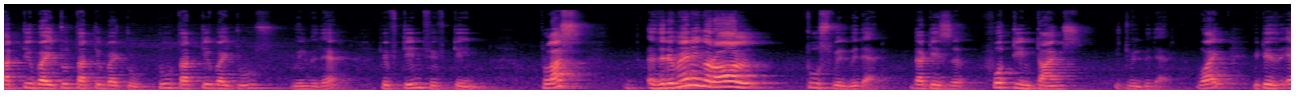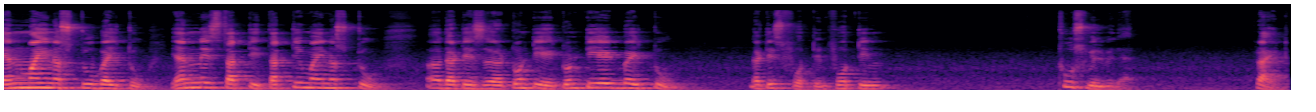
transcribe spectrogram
30 by 2, 30 by 2, 2 30 by 2s will be there. 15, 15 plus the remaining are all 2s will be there. That is uh, 14 times it will be there. Why? It is n minus 2 by 2. n is 30, 30 minus 2 uh, that is uh, 28 28 by 2 that is 14 14 2's will be there. Right.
